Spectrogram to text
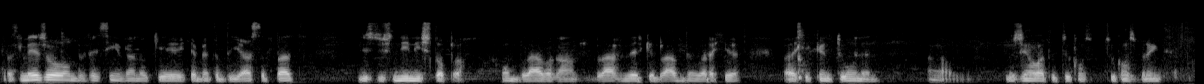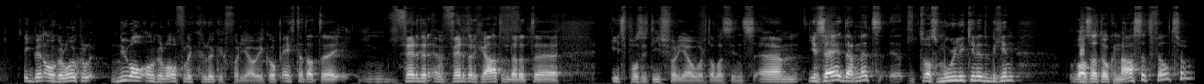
dat is meer zo een bevestiging van oké, je bent op de juiste pad. Dus, dus niet, niet stoppen. Gewoon blijven gaan. Blijven werken, blijven doen wat je, wat je kunt doen. En eh, we zien wel wat de toekomst, toekomst brengt. Ik ben ongelooflijk, nu al ongelooflijk gelukkig voor jou. Ik hoop echt dat dat eh, verder en verder gaat en dat het eh, iets positiefs voor jou wordt, alleszins. Ehm, je zei daarnet, eh, het was moeilijk in het begin. Was dat ook naast het veld zo?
